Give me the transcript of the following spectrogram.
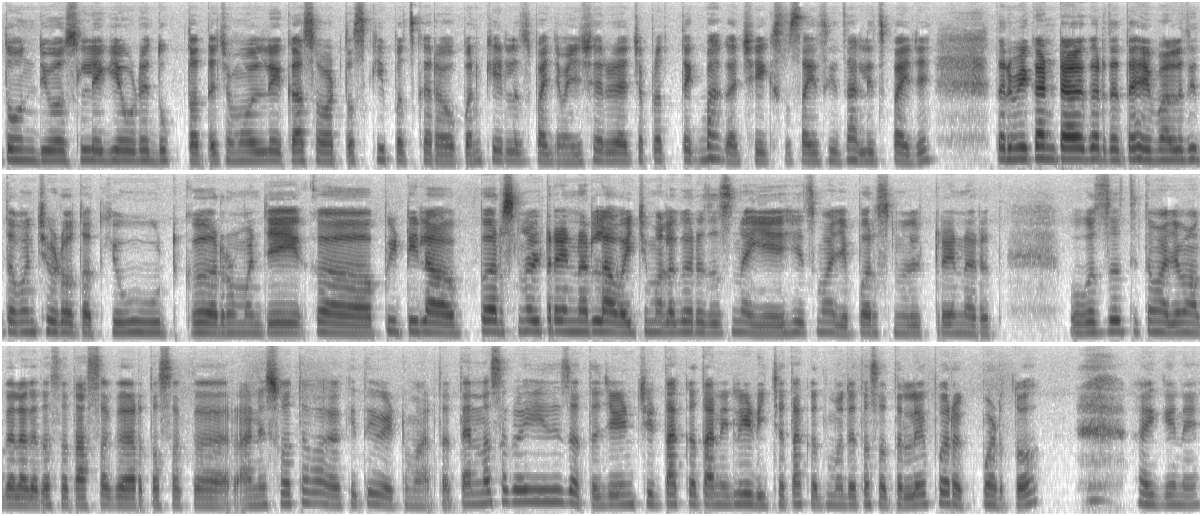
दोन दिवस लेग एवढे दुखतात. त्याच्यामुळे लेग असं वाटतं स्किपच करावं. पण केलंच पाहिजे. म्हणजे शरीराच्या प्रत्येक भागाची एक्सरसाइज ही झालीच पाहिजे. तर मी कंटाळा करते. तर हे मला तिथं पण चिडवतात की उठ कर. म्हणजे एक पी टीला पर्सनल ट्रेनर लावायची मला गरजच नाही आहे हेच माझे पर्सनल ट्रेनर आहेत. उगाच तिथं माझ्या मागं लागत असतात असं कर तसं कर. आणि स्वतः बघा किती वेट मारतात. त्यांना सगळं इझी जातं. जेंट्सची ताकद आणि लेडीजच्या ताकदमध्ये तसा तर लय फरक पडतो. आहे की नाही?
